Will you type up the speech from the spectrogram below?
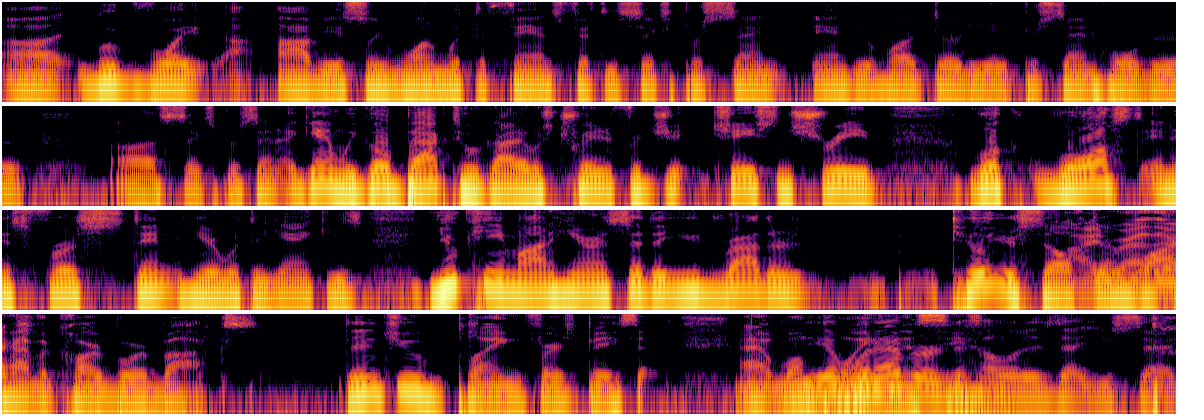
Uh, Luke Voit uh, obviously won with the fans fifty six percent, Andujar thirty eight percent, Holder uh, six percent. Again, we go back to a guy that was traded for J- Chasen Shreve. Look, lost in his first stint here with the Yankees. You came on here and said that you'd rather kill yourself I'd rather watch. have a cardboard box. Didn't you? playing first base at, one Yeah, point. in whatever the hell it is that you said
